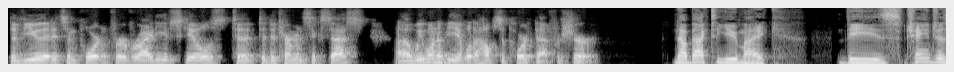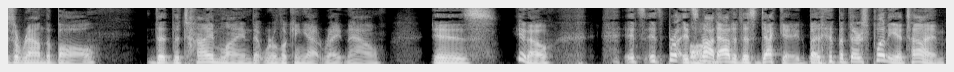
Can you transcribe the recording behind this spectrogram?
the view that it's important for a variety of skills to to determine success, uh, we want to be able to help support that for sure. Now back to you, Mike. These changes around the ball, the the timeline that we're looking at right now is, you know, it's it's it's not out of this decade, but but there's plenty of time.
